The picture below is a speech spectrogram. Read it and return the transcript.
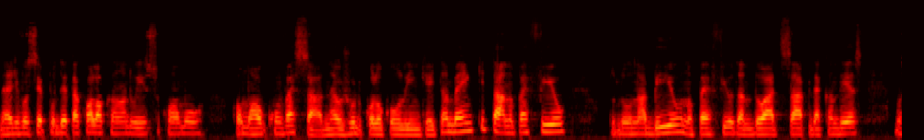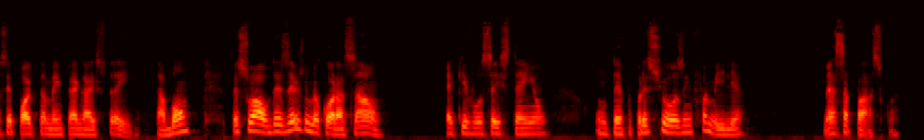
né? De você poder estar tá colocando isso como como algo conversado, né? O Júlio colocou o link aí também, que está no perfil no, na bio, no perfil do WhatsApp da Candeias, você pode também pegar isso daí, tá bom? Pessoal, o desejo do meu coração é que vocês tenham um tempo precioso em família nessa Páscoa.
